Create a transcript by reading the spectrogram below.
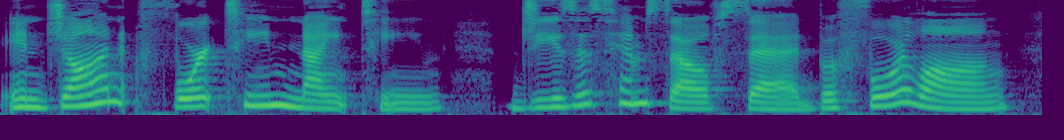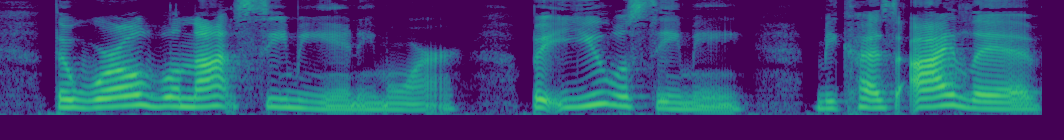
In John 14 19, Jesus himself said, Before long, the world will not see me anymore, but you will see me. Because I live,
